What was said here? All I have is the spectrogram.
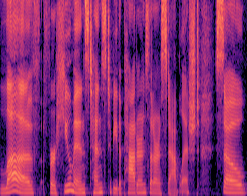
love for humans tends to be the patterns that are established. So,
